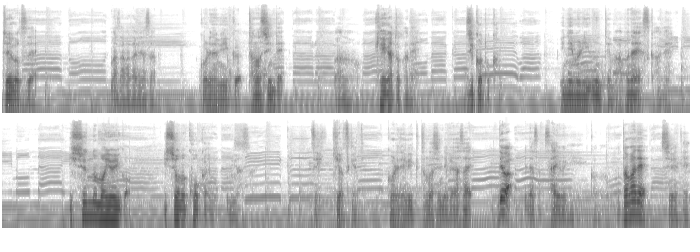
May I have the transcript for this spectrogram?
ということで、またまた皆さん、ゴールデンウィーク楽しんで、あの、怪我とかね、事故とか、居眠り運転も危ないですからね。一瞬の迷いが一生の後悔を生みます、ぜひ気をつけてゴールデンウィーク楽しんでください。では、皆さん最後にこの言葉で締めて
